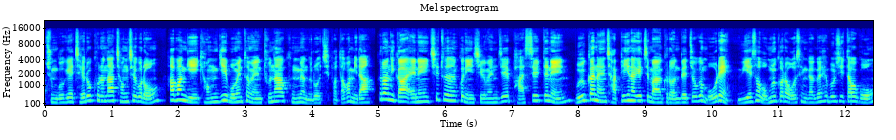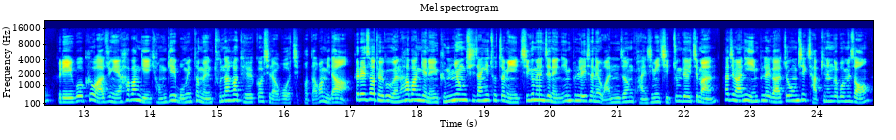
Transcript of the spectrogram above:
중국의 제로 코로나 정책으로 하반기 경기 모멘텀은 둔화 국면으로 짚었다고 합니다. 그러니까 NH투자증권이 지금 현재 봤을 때는 물가는 잡히긴 하겠지만 그런데 조금 오래 위에서 머물 거라고 생각을 해볼 수 있다고 하고 그리고 그 와중에 하반기 경기 모멘텀은 둔화가 될 것이라고 짚었다고 합니다. 그래서 결국은 하반기는 금융시장의 초점이 지금 현재는 인플레이션에 완전 관심이 집중되어 있지만 하지만 이 인플레가 조금씩 잡히는 걸 보면서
